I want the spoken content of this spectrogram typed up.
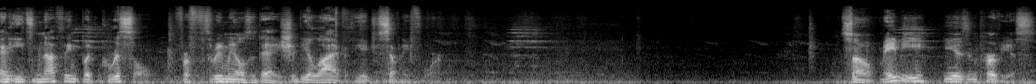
and eats nothing but gristle for three meals a day should be alive at the age of 74? So maybe he is impervious.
